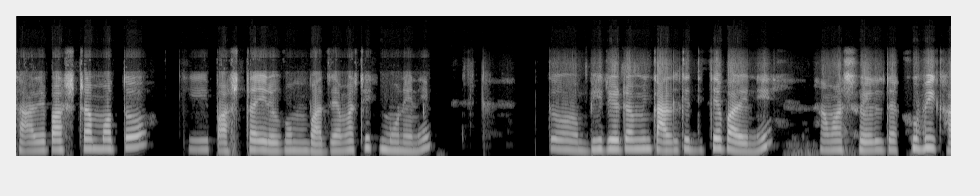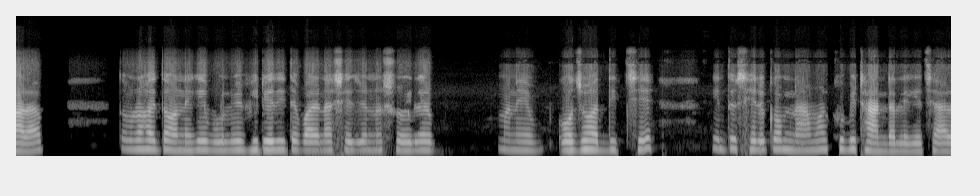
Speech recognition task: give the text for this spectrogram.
সাড়ে পাঁচটার মতো কি পাঁচটা এরকম বাজে, আমার ঠিক মনে নেই। তো ভিডিওটা আমি কালকে দিতে পারিনি। আমার শরীরটা খুবই খারাপ। তোমরা হয়তো অনেকেই বলবে ভিডিও দিতে পারে না, সেজন্য শরীরের মানে অজুহাত দিচ্ছে। কিন্তু সেরকম না, আমার খুবই ঠান্ডা লেগেছে আর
